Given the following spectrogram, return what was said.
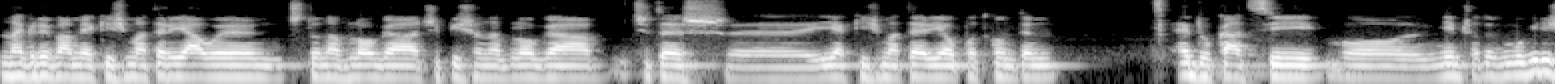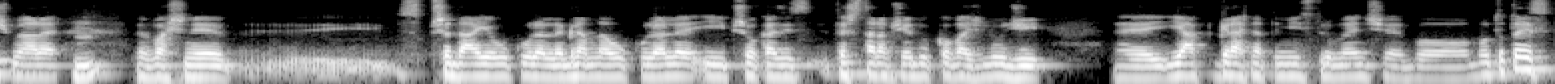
nagrywam jakieś materiały, czy to na vloga, czy piszę na bloga, czy też e, jakiś materiał pod kątem edukacji, bo nie wiem, czy o tym mówiliśmy, ale hmm. właśnie e, sprzedaję ukulele, gram na ukulele i przy okazji też staram się edukować ludzi jak grać na tym instrumencie, bo, bo to, to, jest,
